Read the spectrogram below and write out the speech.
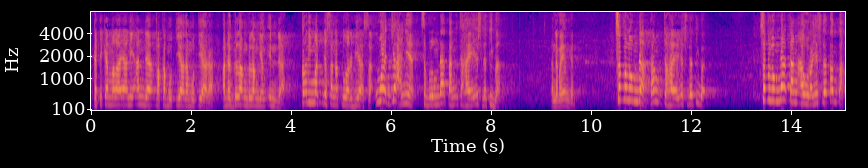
Ketika melayani Anda, maka mutiara-mutiara. Ada gelang-gelang yang indah. Kalimatnya sangat luar biasa. Wajahnya sebelum datang, cahayanya sudah tiba. Anda bayangkan. Sebelum datang, cahayanya sudah tiba. Sebelum datang, auranya sudah tampak.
